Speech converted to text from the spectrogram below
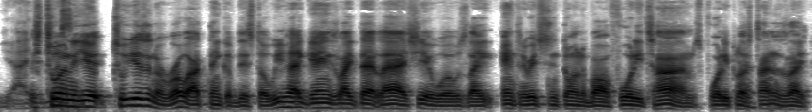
yeah, it's two in a year, two years in a row. I think of this though. We've had games like that last year where it was like Anthony Richardson throwing the ball forty times, forty plus times. like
